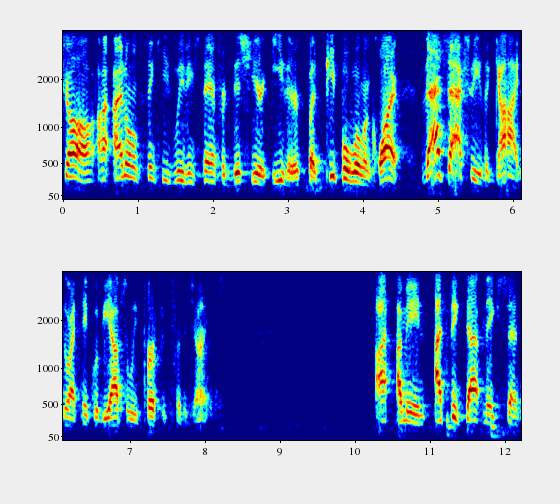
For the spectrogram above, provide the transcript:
Shaw. I, I don't think he's leaving Stanford this year either, but people will inquire. That's actually the guy who I think would be absolutely perfect for the Giants. I, I mean, I think that makes sense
